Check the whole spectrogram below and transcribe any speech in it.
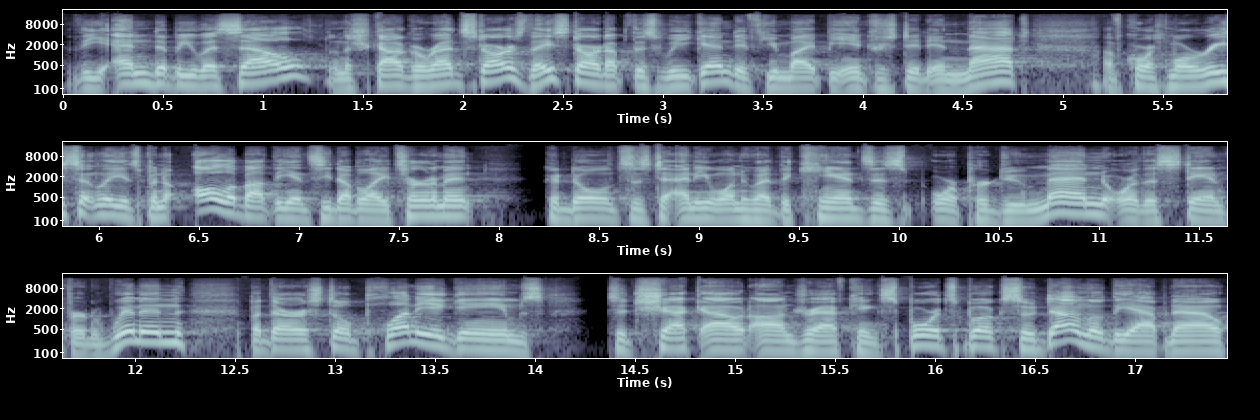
The NWSL and the Chicago Red Stars, they start up this weekend if you might be interested in that. Of course, more recently, it's been all about the NCAA tournament. Condolences to anyone who had the Kansas or Purdue men or the Stanford women, but there are still plenty of games to check out on DraftKings Sportsbook. So download the app now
